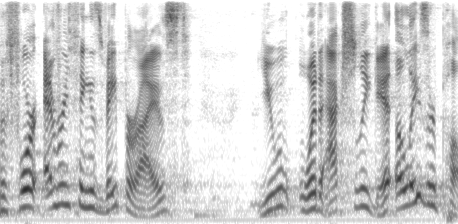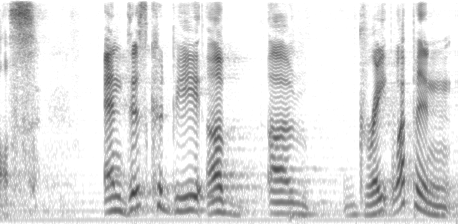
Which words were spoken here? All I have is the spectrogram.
before everything is vaporized, you would actually get a laser pulse. And this could be a, a great weapon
